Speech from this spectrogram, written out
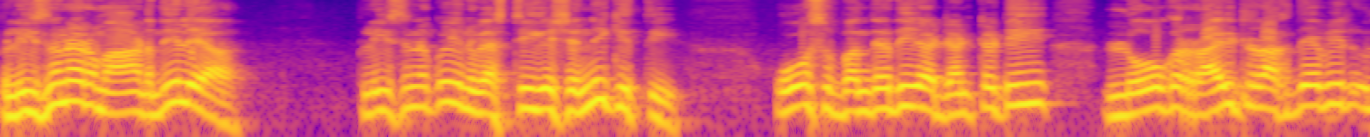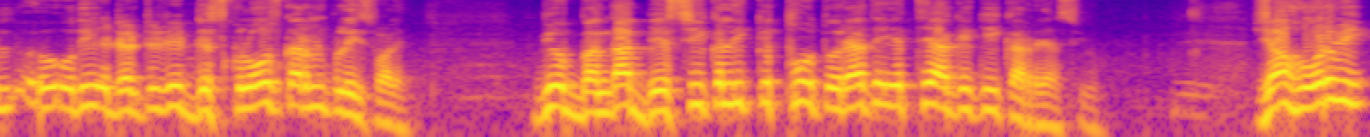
ਪੁਲਿਸ ਨੇ ਰਿਮਾਂਡ ਨਹੀਂ ਲਿਆ। ਪੁਲਿਸ ਨੇ ਕੋਈ ਇਨਵੈਸਟੀਗੇਸ਼ਨ ਨਹੀਂ ਕੀਤੀ। ਉਸ ਬੰਦੇ ਦੀ ਆਇਡੈਂਟੀਟੀ ਲੋਕ ਰਾਈਟ ਰੱਖਦੇ ਆ ਵੀ ਉਹਦੀ ਆਇਡੈਂਟੀਟੀ ਡਿਸਕਲੋਜ਼ ਕਰਨ ਪੁਲਿਸ ਵਾਲੇ। ਵੀ ਉਹ ਬੰਦਾ ਬੇਸਿਕਲੀ ਕਿੱਥੋਂ ਤੁਰਿਆ ਤੇ ਇੱਥੇ ਆ ਕੇ ਕੀ ਕਰ ਰਿਹਾ ਸੀ ਉਹ। ਜਾਂ ਹੋਰ ਵੀ,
